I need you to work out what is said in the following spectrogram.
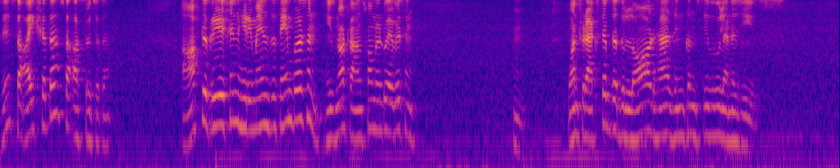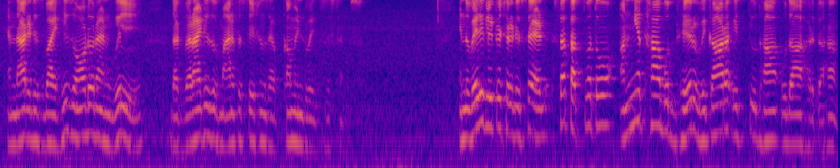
See? Sa aikshata, sa asrajata. After creation, he remains the same person. He is not transformed into everything. Hmm. One should accept that the Lord has inconceivable energies and that it is by His order and will that varieties of manifestations have come into existence. In the Vedic literature, it is said, Sa tattvato anyatha buddhir vikara ityudha udahartaha.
